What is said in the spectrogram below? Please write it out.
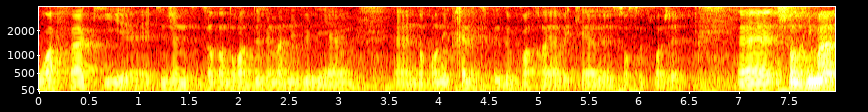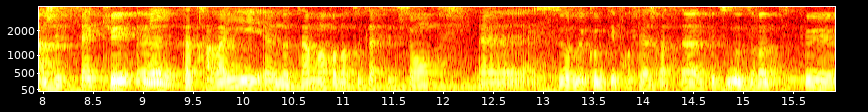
Wafa, qui est une jeune étudiante en droit de deuxième année de l'UDM. donc on est très excités de pouvoir travailler avec elle sur ce projet. Chandrima, je sais que tu as travaillé notamment pendant toute la session sur le comité profilage racial. Peux-tu nous dire un petit peu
